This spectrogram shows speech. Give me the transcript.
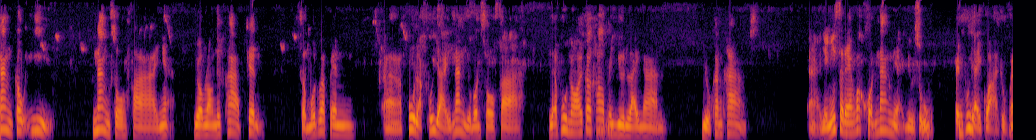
นั่งเก้าอี้ นั่งโซฟาเนี่ยโยมลองนึกภาพ เช่น สมมุติว่าเป็นอ่า ผู้หลักผู้ใหญ่นั่งอยู่บนโซฟา แล้วผู้น้อยก็เข้าไปยืนรายงานอยู่ข้างๆอ่าอย่างนี้แสดงว่าคนนั่งเนี่ยอยู่สูงเป็นผู้ใหญ่กว่าถูกไหม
